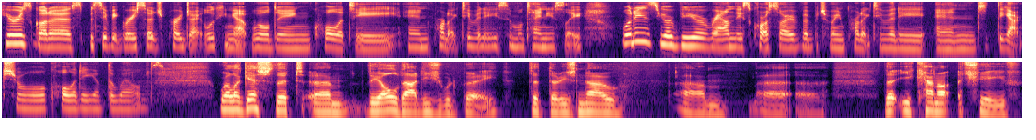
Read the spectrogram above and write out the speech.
HERA has got a specific research project looking at welding quality and productivity simultaneously. What is your view around this crossover between productivity and the actual quality of the welds? Well, I guess that um, the old adage would be that there is no, um, uh, uh, that you cannot achieve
